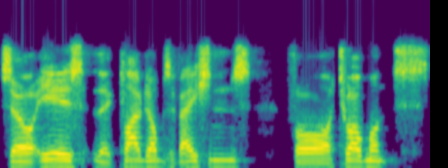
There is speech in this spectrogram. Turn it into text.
So here's the cloud observations for 12 months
